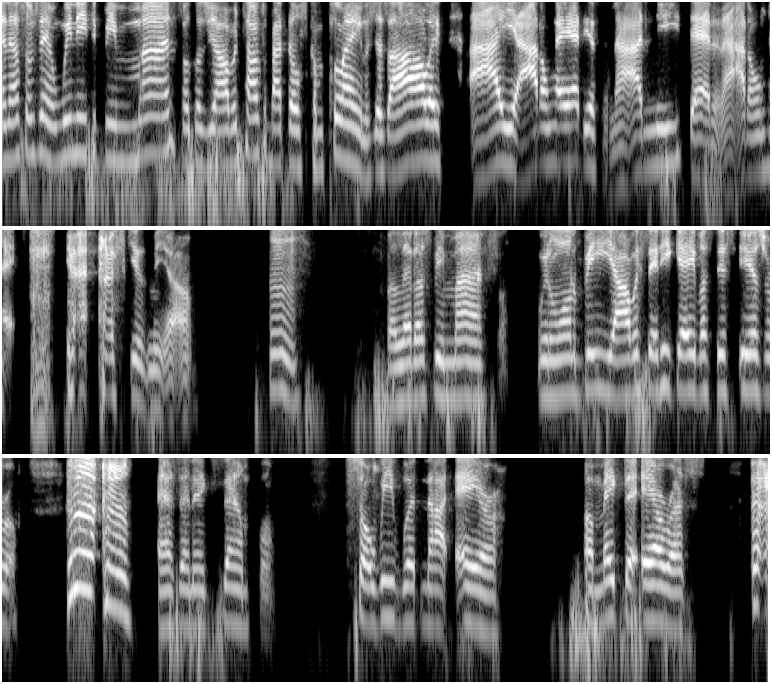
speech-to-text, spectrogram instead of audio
And that's what I'm saying. We need to be mindful because y'all we talked about those complaints. Just always, I yeah, I don't have this and I need that and I don't have. Excuse me, y'all. Mm. But let us be mindful. We don't want to be. Always said he gave us this Israel as an example, so we would not err or make the errors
